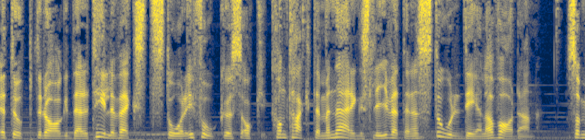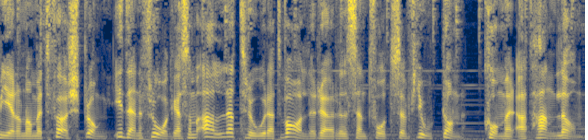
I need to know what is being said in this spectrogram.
ett uppdrag där tillväxt står i fokus och kontakten med näringslivet är en stor del av vardagen som ger honom ett försprång i den fråga som alla tror att valrörelsen 2014 kommer att handla om.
